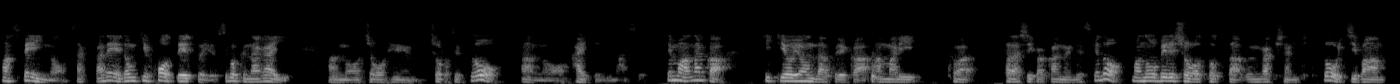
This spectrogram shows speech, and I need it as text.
まあ、スペインの作家で、ドン・キホーテというすごく長いあの長編、小説をあの書いています。で、まあなんか、聞きを読んだというか、あんまり正しいかわかんないんですけど、まあ、ノーベル賞を取った文学者に聞くと、一番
